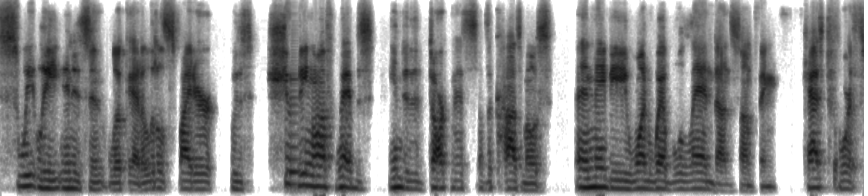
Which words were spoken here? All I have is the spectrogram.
sweetly innocent look at a little spider who's shooting off webs into the darkness of the cosmos. And maybe one web will land on something. Cast forth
